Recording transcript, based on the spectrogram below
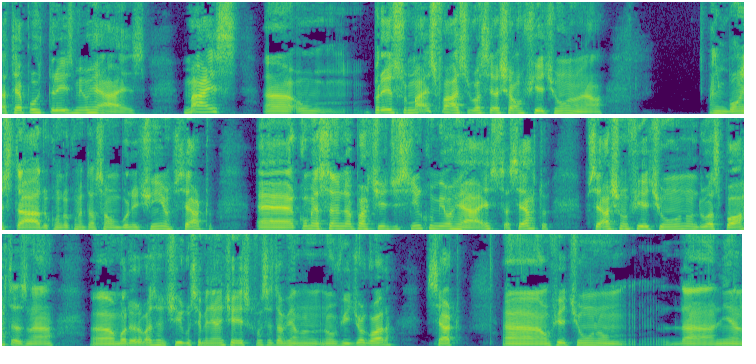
até por 3 mil reais. Mas uh, um preço mais fácil de você achar um Fiat Uno, né, em bom estado, com documentação bonitinho, certo? É, começando a partir de 5 mil reais, tá certo? Você acha um Fiat Uno, duas portas, né? Uh, modelo mais antigo, semelhante a esse que você está vendo no vídeo agora, certo? Uh, um Fiat Uno da linha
